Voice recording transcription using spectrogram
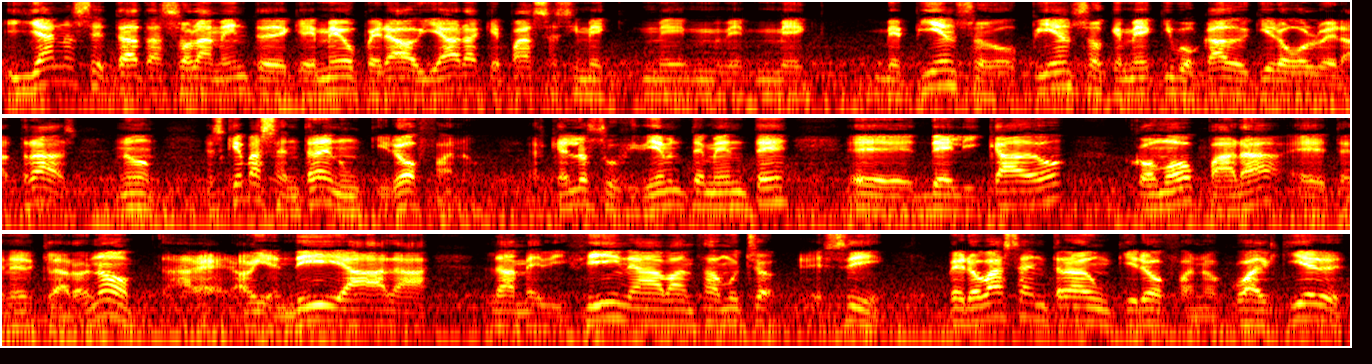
Y ya no se trata solamente de que me he operado y ahora qué pasa si me, me, me, me pienso, pienso que me he equivocado y quiero volver atrás. No, es que vas a entrar en un quirófano que es lo suficientemente eh, delicado como para eh, tener claro. No, a ver, hoy en día la, medicina ha avanzado mucho, eh, sí, pero vas a entrar a un quirófano. Cualquier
